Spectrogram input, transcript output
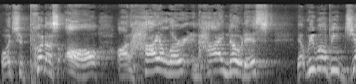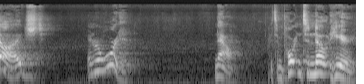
Well, it should put us all on high alert and high notice that we will be judged and rewarded. Now, it's important to note here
